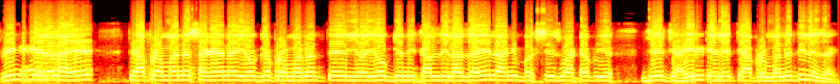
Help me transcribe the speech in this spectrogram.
प्रिंट केलेलं आहे त्याप्रमाणे सगळ्यांना योग्य प्रमाणात ते य- योग्य निकाल दिला जाईल आणि बक्षीस वाटप य- जे जाहीर केले त्याप्रमाणे दिले जाईल.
